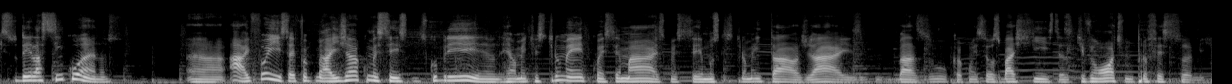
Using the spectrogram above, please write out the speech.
estudei lá cinco anos. Ah, ah, e foi isso. Aí, foi- aí já comecei a descobrir realmente o instrumento, conhecer mais, conhecer música instrumental, jazz, bazuca, conhecer os baixistas. Eu tive um ótimo professor, bicho.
